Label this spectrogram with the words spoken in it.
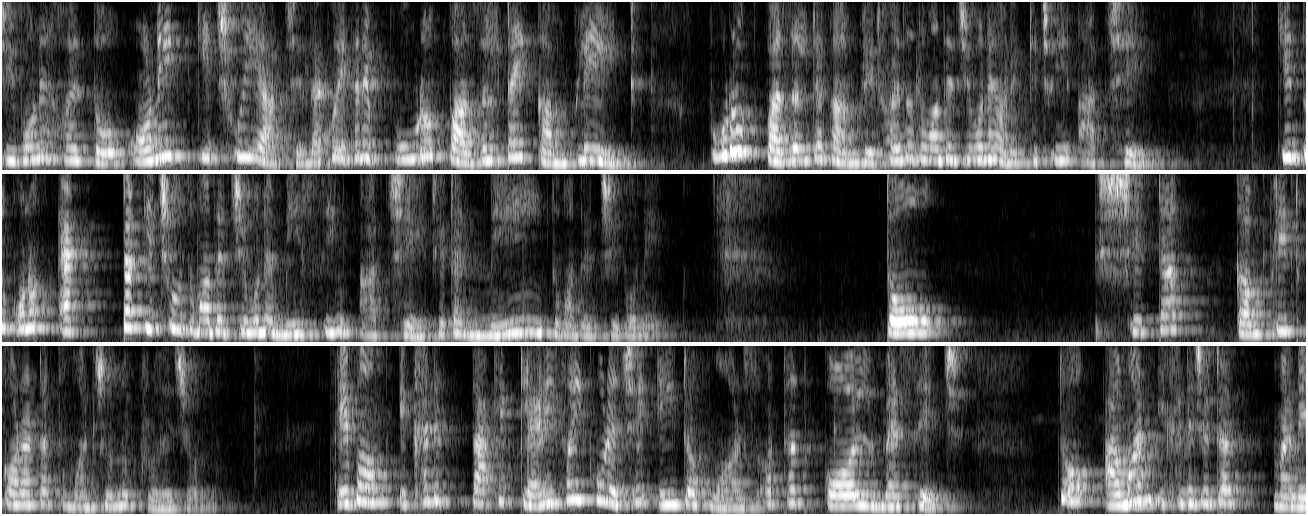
জীবনে হয়তো অনেক কিছুই আছে। দেখো, এখানে পুরো পাজলটাই কমপ্লিট পুরো পাজলটা কমপ্লিট হয়তো তোমাদের জীবনে অনেক কিছুই আছে, কিন্তু কোনো একটা কিছু তোমাদের জীবনে মিসিং আছে, যেটা নেই তোমাদের জীবনে। তো সেটা কমপ্লিট করাটা তোমার জন্য প্রয়োজন। এবং এখানে তাকে ক্ল্যারিফাই করেছে এইট অফ ওয়ার্ডস অর্থাৎ কল মেসেজ তো আমার এখানে যেটা মানে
